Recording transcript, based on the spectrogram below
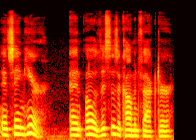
And same here. And oh, this is a common factor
